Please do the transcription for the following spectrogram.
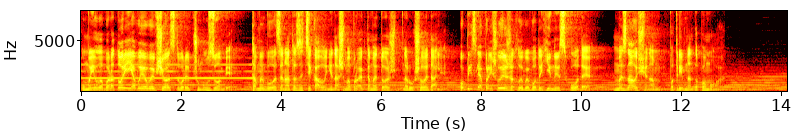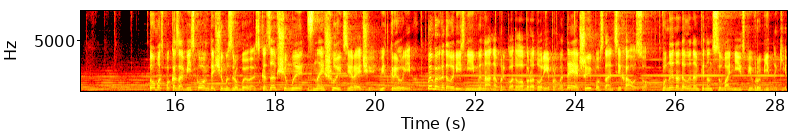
У моїй лабораторії я виявив, що створив чуму зомбі. Та ми були занадто зацікавлені нашими проектами, тож рушили далі. Опісля прийшли жахливі водогіни і сходи. Ми знали, що нам потрібна допомога. Томас показав військовим те, що ми зробили. Сказав, що ми знайшли ці речі, відкрили їх. Ми вигадали різні імена, наприклад, лабораторії Прометея чи повстанці хаосу. Вони надали нам фінансування і співробітників.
